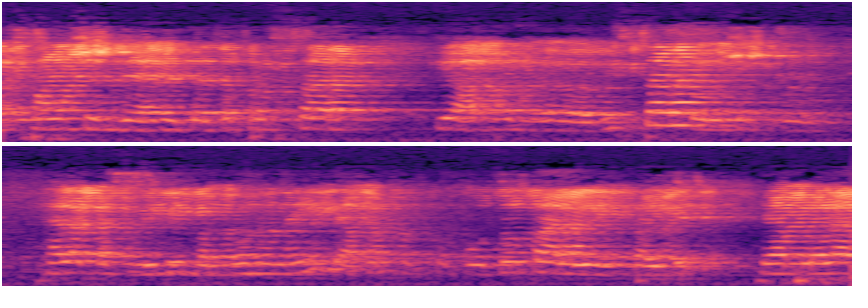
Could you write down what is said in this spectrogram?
एक्सपान्शन जे आहे त्याचा प्रसार की आपण विस्तार करू शकतो ह्याला कसलीही बंधनं नाही ते आपण फक्त पोचवता आली पाहिजे. हे आपल्याला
